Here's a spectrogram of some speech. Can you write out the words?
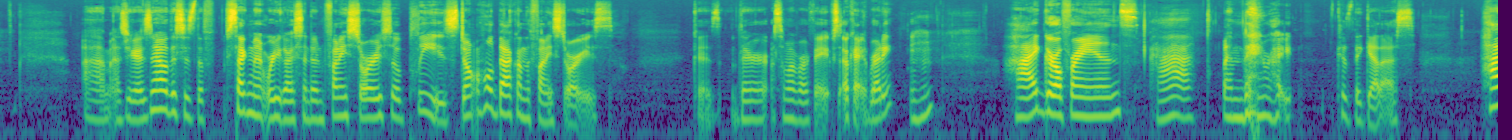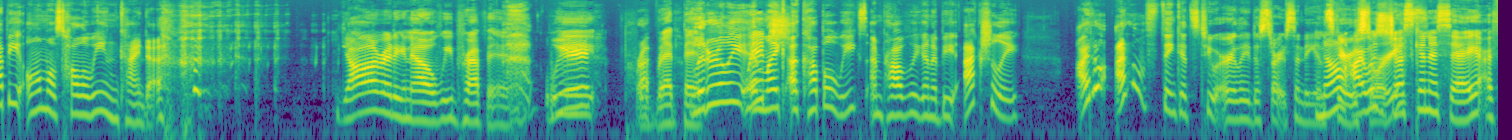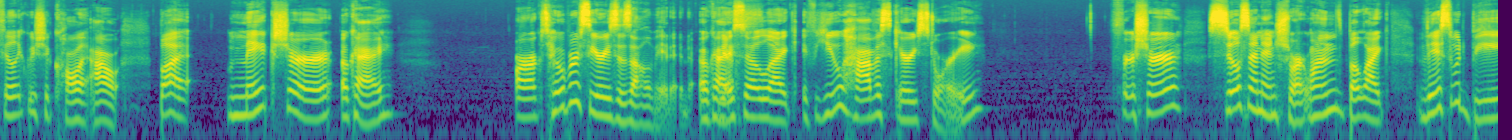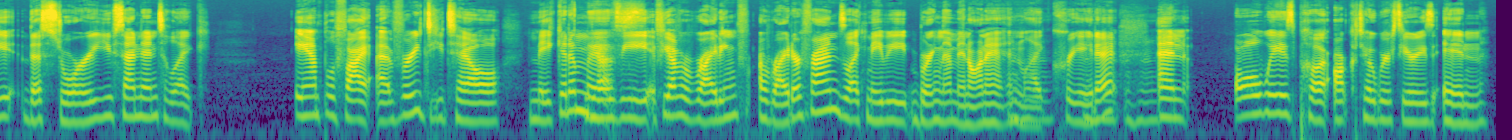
Um, as you guys know, this is the f- segment where you guys send in funny stories. So please don't hold back on the funny stories because they're some of our faves. Okay, ready? Mhm. Hi, girlfriends. Ah. And they write because they get us. Happy almost Halloween, kinda. Y'all already know we prepping. We're We prepping. Literally in like a couple weeks, I'm probably gonna be. Actually, I don't. I don't think it's too early to start sending in scary stories. No, scary I was stories. just gonna say. I feel like we should call it out, but make sure. Okay. Our October series is elevated. Okay, Yes. so like if you have a scary story, for sure, still send in short ones. But like this would be the story you send in to like amplify every detail make it a movie. If you have a writing a writer friend like maybe bring them in on it and Mm-hmm. like create it. And always put october series in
